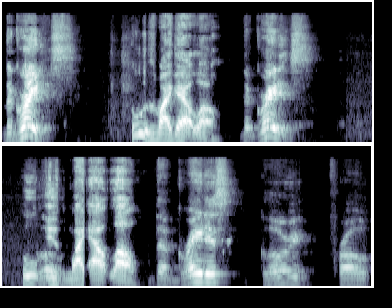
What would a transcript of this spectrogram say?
the greatest, Who is Mike Outlaw? the greatest, Who is Mike Outlaw? the greatest Glory Pro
